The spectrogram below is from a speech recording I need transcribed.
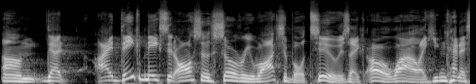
um, that I think makes it also so rewatchable too. Is like, oh wow, like you can kind of.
